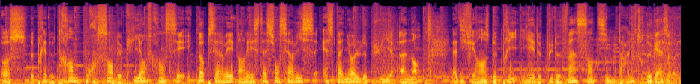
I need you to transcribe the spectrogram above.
hausse de près de 30% de clients français est observée dans les stations-service espagnoles depuis un an. La différence de prix y est de plus de 20 centimes par litre de gazole.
